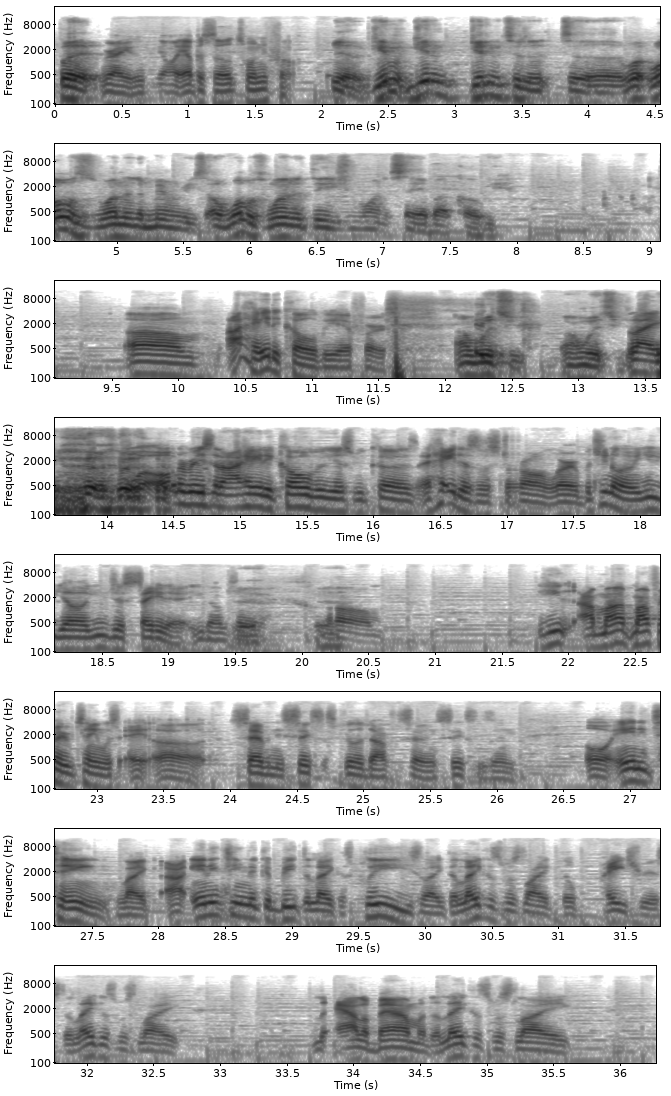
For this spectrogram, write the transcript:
But Right. On episode twenty four. Yeah, get get get into the to what what was one of the memories or what was one of the things you want to say about Kobe? Um, I hated Kobe at first. I'm with you. I'm with you. Like, well, only reason I hated Kobe is because and hate is a strong word, but you know, when you young, you just say that. You know what I'm saying? yeah, yeah. Um, he, I, my my favorite team was a uh 76ers, Philadelphia 76ers, and or any team like uh, any team that could beat the Lakers, please. Like the Lakers was like the Patriots, the Lakers was like Alabama, the Lakers was like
